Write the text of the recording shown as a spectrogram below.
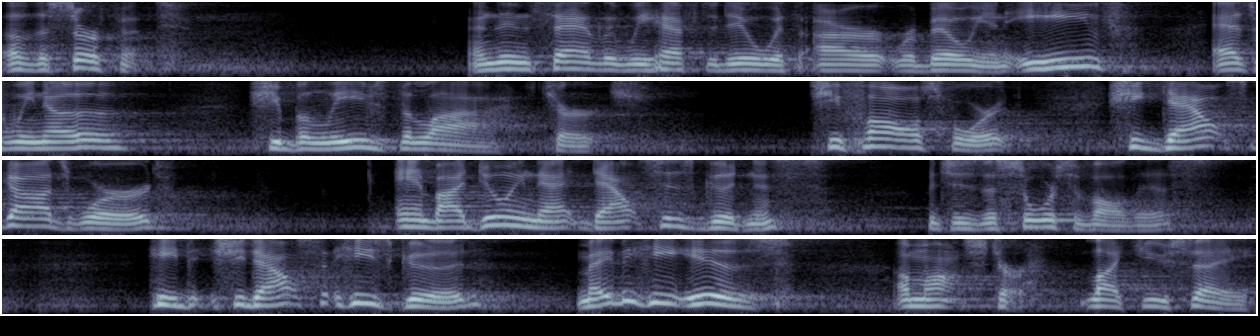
of the serpent. And then sadly, we have to deal with our rebellion. Eve, as we know, she believes the lie, church. She falls for it. She doubts God's word. And by doing that, doubts his goodness, which is the source of all this. He, she doubts that he's good. Maybe he is a monster, like you say,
